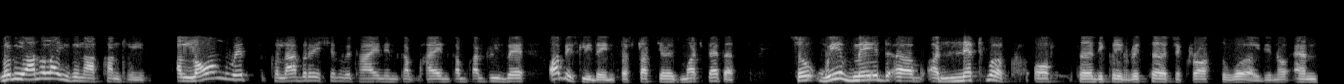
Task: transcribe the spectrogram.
maybe analyze in our countries, along with collaboration with high income high income countries where obviously the infrastructure is much better. So we have made uh, a network of surgical research across the world, you know, and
